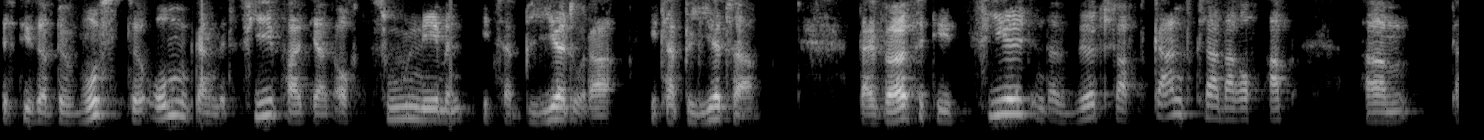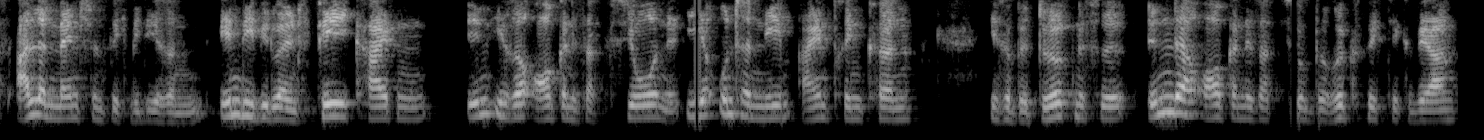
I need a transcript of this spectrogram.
ist dieser bewusste Umgang mit Vielfalt ja auch zunehmend etabliert oder etablierter. Diversity zielt in der Wirtschaft ganz klar darauf ab, ähm, dass alle Menschen sich mit ihren individuellen Fähigkeiten in ihre Organisation, in ihr Unternehmen einbringen können, ihre Bedürfnisse in der Organisation berücksichtigt werden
